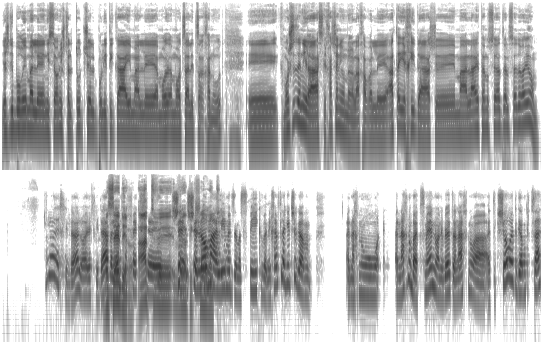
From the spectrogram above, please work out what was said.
יש דיבורים על אה, ניסיון השתלטות של פוליטיקאים על אה, המו- המועצה לצרכנות. כמו שזה נראה, סליחה שאני אומר לך, אבל את היחידה שמעלה את הנושא הזה על סדר היום. לא היחידה, לא היחידה, אבל אין ספק את ש... ו- ש... והתקשורת. שלא מעלים את זה מספיק, ואני חייבת להגיד שגם אנחנו, אנחנו בעצמנו, אני יודעת, אנחנו, התקשורת, גם קצת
